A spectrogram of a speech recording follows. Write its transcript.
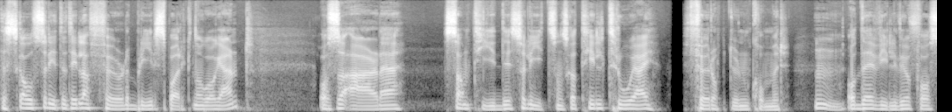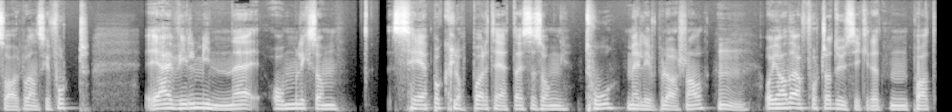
det skal så lite til da, før det blir sparken og går gærent. Og så er det samtidig så lite som skal til, tror jeg, før oppturen kommer. Mm. Og det vil vi jo få svar på ganske fort. Jeg vil minne om liksom Se på Klopp og Arteta i sesong to med Liverpool og Arsenal. Mm. Og ja, det er fortsatt usikkerheten på at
